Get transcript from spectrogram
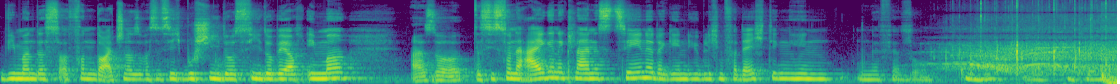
wie man das von Deutschen, also was weiß ich, Bushido, Sido, wer auch immer. Also das ist so eine eigene kleine Szene, da gehen die üblichen Verdächtigen hin, ungefähr so. Mhm. Okay.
